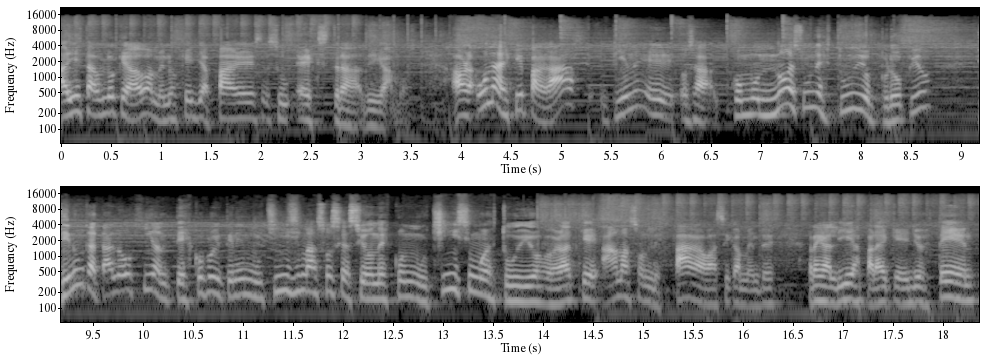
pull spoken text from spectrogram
ahí está bloqueado a menos que ya pagues su extra, digamos. Ahora, una vez que pagas, tiene, eh, o sea, como no es un estudio propio, tiene un catálogo gigantesco porque tiene muchísimas asociaciones con muchísimos estudios, ¿verdad? Que Amazon les paga básicamente regalías para que ellos estén.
